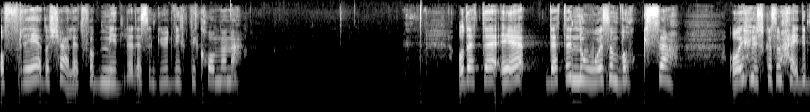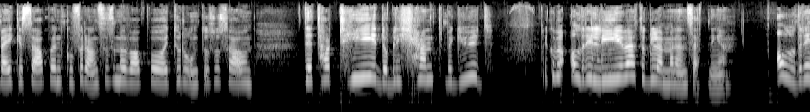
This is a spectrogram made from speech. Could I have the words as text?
og fred og kjærlighet. Formidle det som Gud virkelig kommer med. Og dette er, dette er, noe som vokser. Og jeg husker som Heidi Baker sa på en konferanse som jeg var på i Toronto, så sa hun det tar tid å bli kjent med Gud. Jeg kommer aldri i livet til å glemme den setningen. Aldri.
